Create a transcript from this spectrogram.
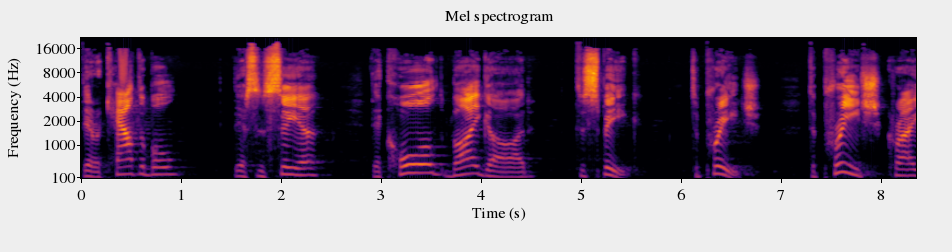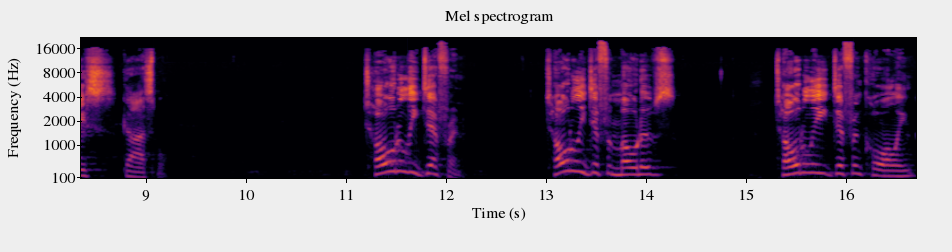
They're accountable, they're sincere, they're called by God to speak, to preach, to preach Christ's gospel. Totally different Totally different motives, totally different calling,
